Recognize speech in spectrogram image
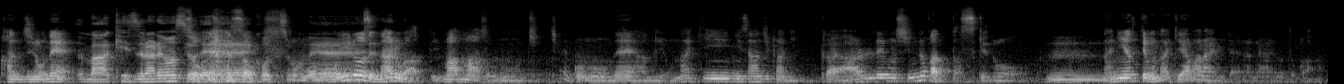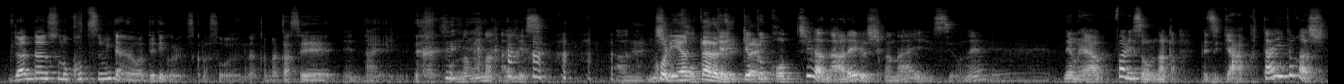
感じのね。まあ削られますよね。そうそう。こっちもね。ノイローゼになるわっていう。まあまあそのちっちゃい子のねあの夜泣き23時間に1回あれもしんどかったっすけど、うん。何やっても泣き止まないみたいなだんだんそのコツみたいなのが出てくるんですか？そういうなんか泣かせ。えない。そんなものはないですよ。あの これやったら結局こっちが慣れるしかないですよね。でもやっぱりそのなんか別に虐待とかし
